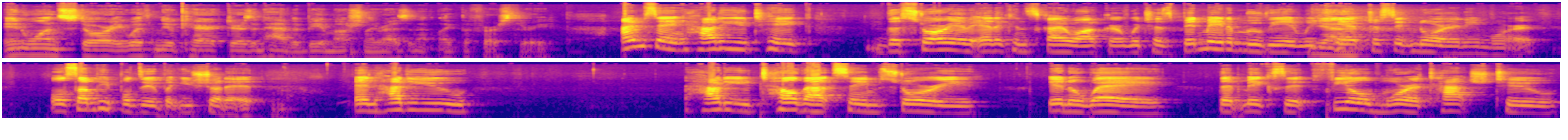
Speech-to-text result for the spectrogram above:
in one story with new characters and have it be emotionally resonant like the first three? I'm saying, how do you take the story of Anakin Skywalker, which has been made a movie and we Yeah. can't just ignore anymore? Well, some people do, but you shouldn't. And how do you how do you tell that same story in a way that makes it feel more attached to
